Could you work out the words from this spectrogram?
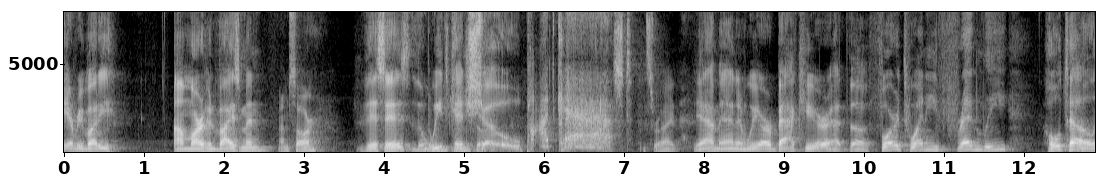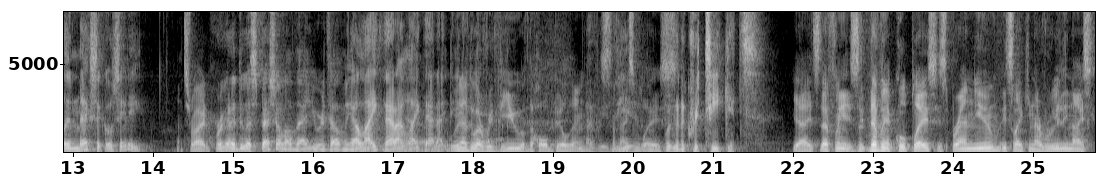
Hey, everybody. I'm Marvin Weisman. I'm sorry. This is the, Weedkend, Weedkend Show. Show. podcast. That's right. Yeah, man. And we are back here at the 420 Friendly Hotel in Mexico City. That's right. We're going to do a special on that. You were telling me. I like that. I like that idea. We're gonna do a review of the whole building. A It's a nice review. place. We're going to critique it. yeah, it's definitely it's definitely a cool place. It's brand new. It's like in a really nice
